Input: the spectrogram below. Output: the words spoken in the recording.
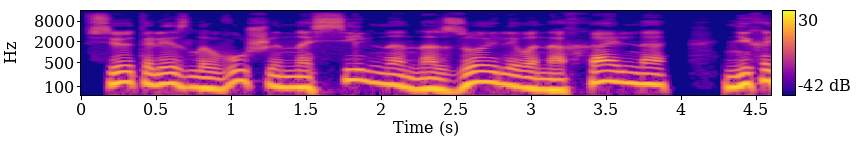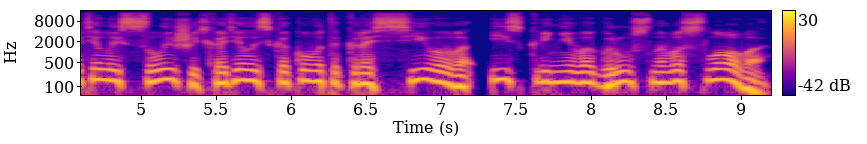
Все это лезло в уши насильно, назойливо, нахально. Не хотелось слышать, хотелось какого-то красивого, искреннего, грустного слова.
